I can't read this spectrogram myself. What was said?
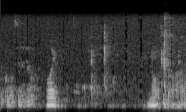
recommencer à zéro. Ouais. Non, c'est pas grave.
